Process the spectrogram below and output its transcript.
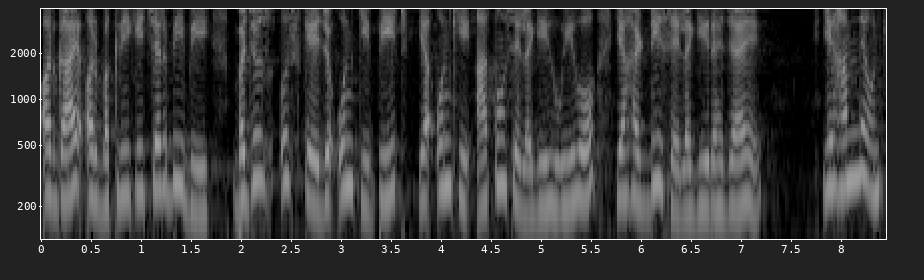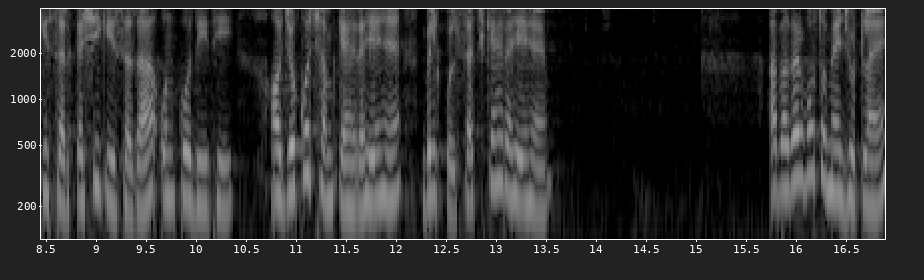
اور گائے اور بکری کی چربی بھی بجز اس کے جو ان کی پیٹھ یا ان کی آتوں سے لگی ہوئی ہو یا ہڈی سے لگی رہ جائے۔ یہ ہم نے ان کی سرکشی کی سزا ان کو دی تھی، اور جو کچھ ہم کہہ رہے ہیں بالکل سچ کہہ رہے ہیں۔ اب اگر وہ تمہیں جھٹلائیں،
